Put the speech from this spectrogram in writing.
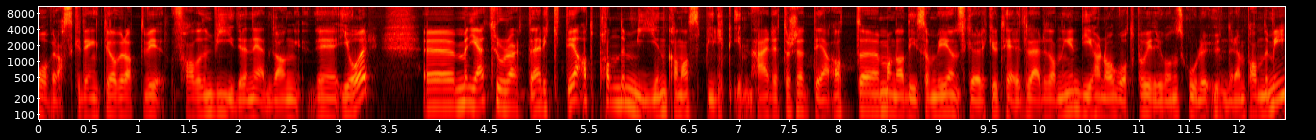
overrasket egentlig over at vi får en videre nedgang i år. Men jeg tror det er riktig at pandemien kan ha spilt inn her. Rett og slett det at mange av de som vi ønsker å rekruttere til lærerutdanningen, de har nå gått på videregående skole under en pandemi.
